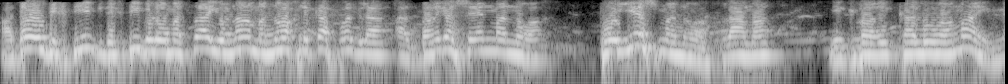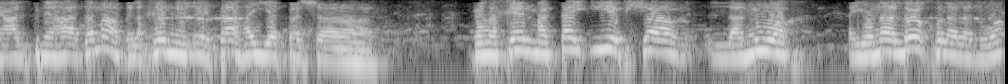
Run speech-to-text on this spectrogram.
עדה הוא דכתיב, דכתיב ולא מצא יונה מנוח לכף רגלה. אז ברגע שאין מנוח, פה יש מנוח, למה? כבר כלו המים מעל פני האדמה, ולכן נראתה היבשה. ולכן מתי אי אפשר לנוח, היונה לא יכולה לנוח,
